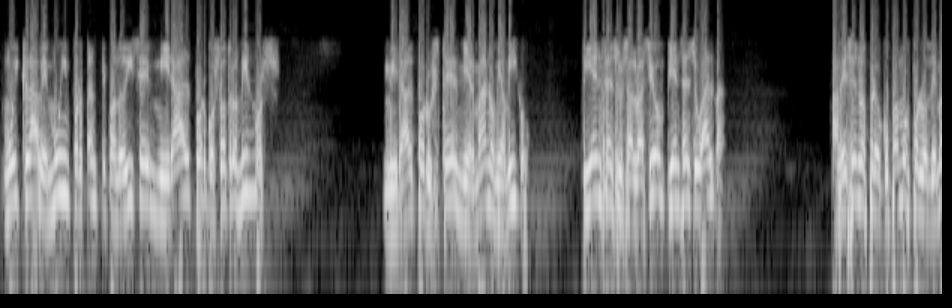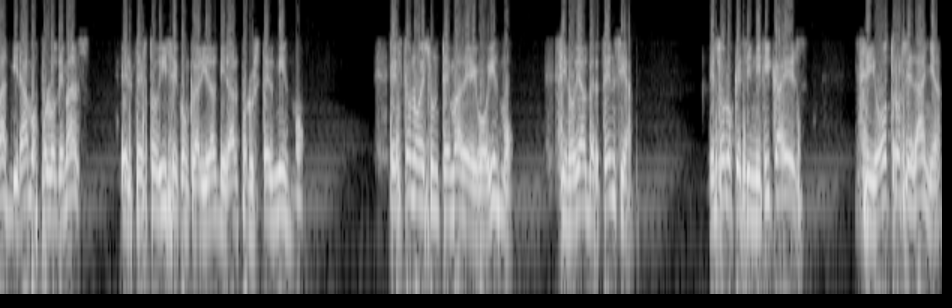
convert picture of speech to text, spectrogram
muy clave, muy importante cuando dice mirad por vosotros mismos. Mirad por usted, mi hermano, mi amigo. Piensa en su salvación, piensa en su alma. A veces nos preocupamos por los demás, miramos por los demás. El texto dice con claridad mirad por usted mismo. Esto no es un tema de egoísmo, sino de advertencia. Eso lo que significa es, si otro se daña,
